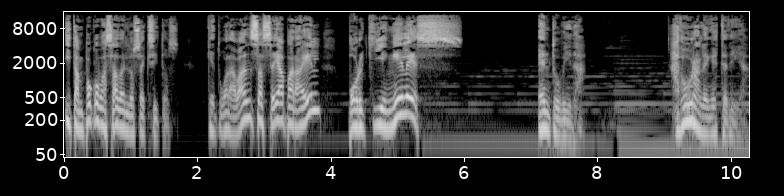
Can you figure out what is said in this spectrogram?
y tampoco basada en los éxitos. Que tu alabanza sea para Él por quien Él es en tu vida. Adórale en este día.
